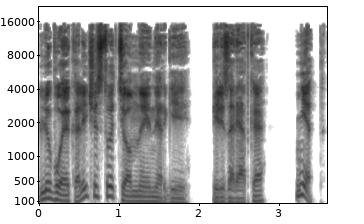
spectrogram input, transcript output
Любое количество темной энергии. Перезарядка? Нет.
